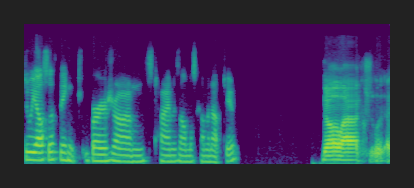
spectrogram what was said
Do we also think Bergeron's time is almost coming up too? No, actually, uh,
